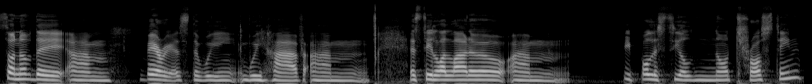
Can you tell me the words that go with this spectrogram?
some of the um, barriers that we we have. Um, still, a lot of um, people are still not trusting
